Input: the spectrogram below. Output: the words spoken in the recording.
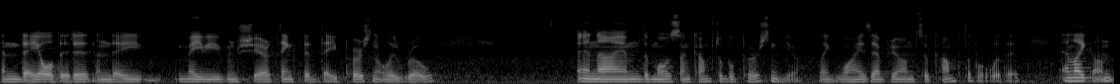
and they all did it and they maybe even share things that they personally wrote. And i am the most uncomfortable person here. Like why is everyone so comfortable with it? And like on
